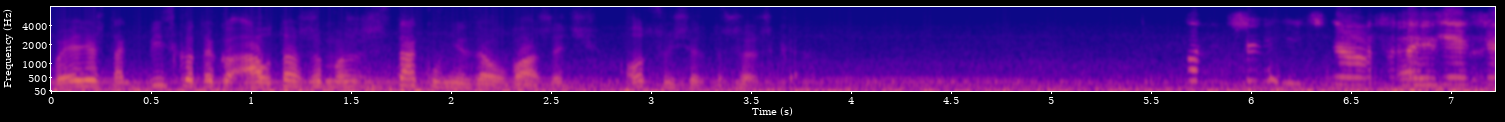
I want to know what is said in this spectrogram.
Bo jedziesz tak blisko tego auta, że możesz znaków nie zauważyć. Odsuń się troszeczkę. Poprzedzić, no, co tak Ej, jedzie.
